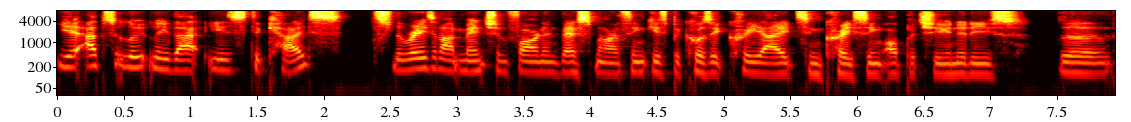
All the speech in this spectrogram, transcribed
Yeah, absolutely. That is the case. So the reason I mention foreign investment, I think, is because it creates increasing opportunities the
